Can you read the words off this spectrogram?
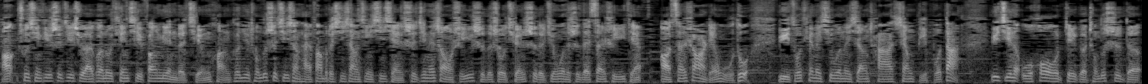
好，出行提示继续来关注天气方面的情况。根据成都市气象台发布的气象信息显示，今天上午十一时的时候，全市的均温呢是在三十一点啊三十二点五度，与昨天的气温呢相差相比不大。预计呢午后这个成都市的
